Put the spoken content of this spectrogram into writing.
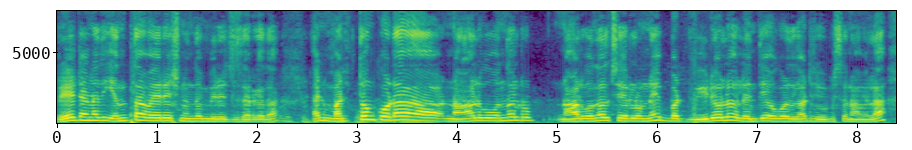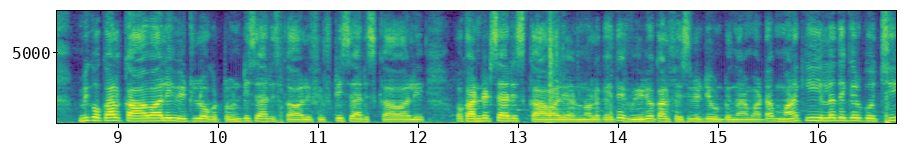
రేట్ అనేది ఎంత వేరియేషన్ ఉందో మీరే చూసారు కదా. అండ్ మొత్తం కూడా నాలుగు వందల రూప నాలుగు వందల చీరలు ఉన్నాయి. బట్ వీడియోలో లెంత్ ఇవ్వకూడదు కాబట్టి చూపిస్తున్నాం ఇలా. మీకు ఒకవేళ కావాలి వీటిలో ఒక ట్వంటీ శారీస్ కావాలి ఫిఫ్టీ శారీస్ కావాలి ఒక హండ్రెడ్ శారీస్ కావాలి అన్న వాళ్ళకైతే వీడియో కాల్ ఫెసిలిటీ ఉంటుందన్నమాట. మనకి ఇళ్ళ దగ్గరకు వచ్చి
